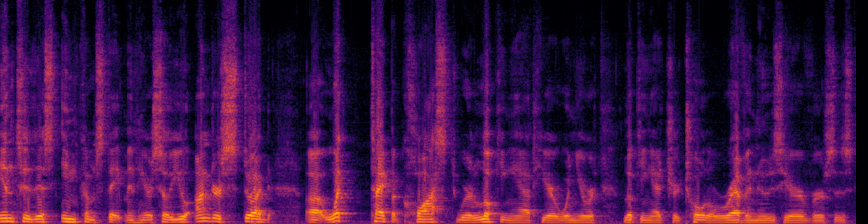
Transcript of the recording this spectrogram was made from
into this income statement here so you understood uh, what type of cost we're looking at here when you're looking at your total revenues here versus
